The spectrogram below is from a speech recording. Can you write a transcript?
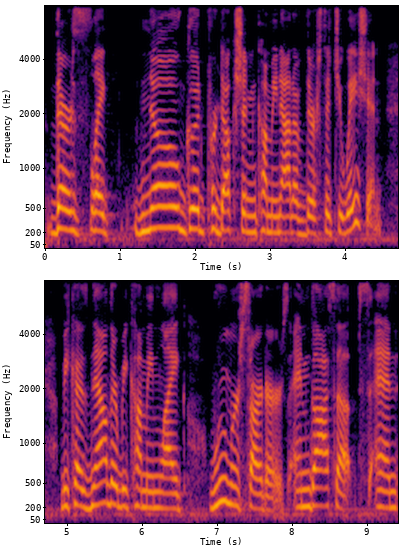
there's like no good production coming out of their situation because now they're becoming like rumor starters and gossips and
